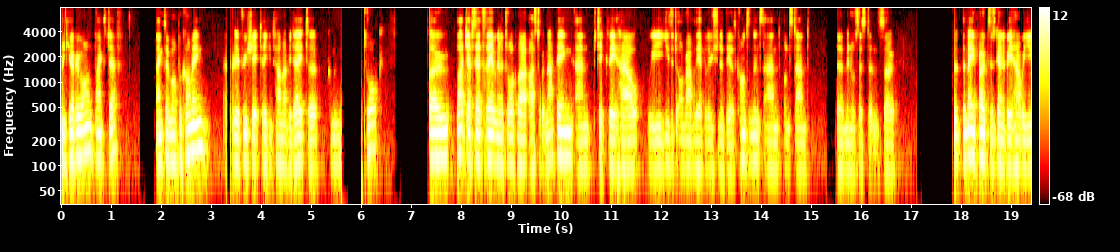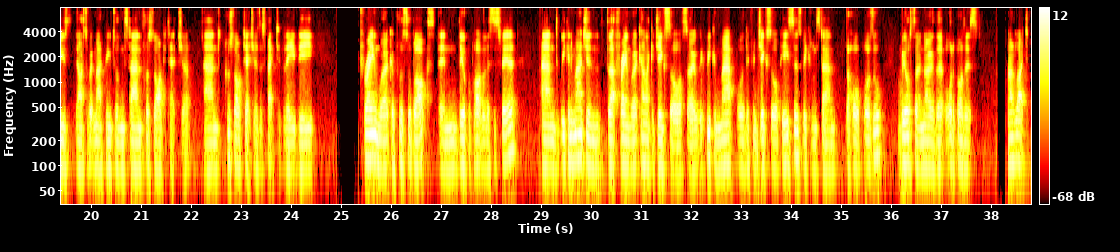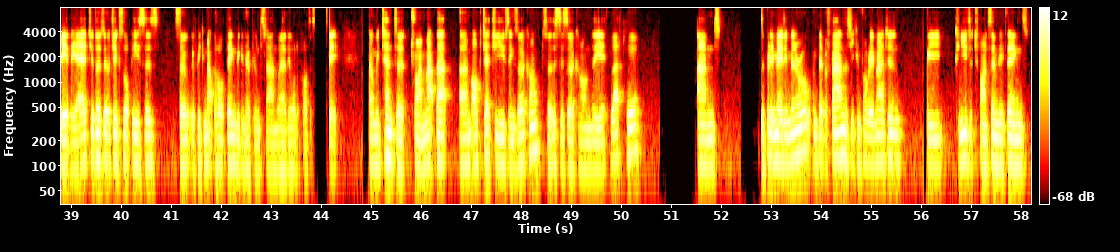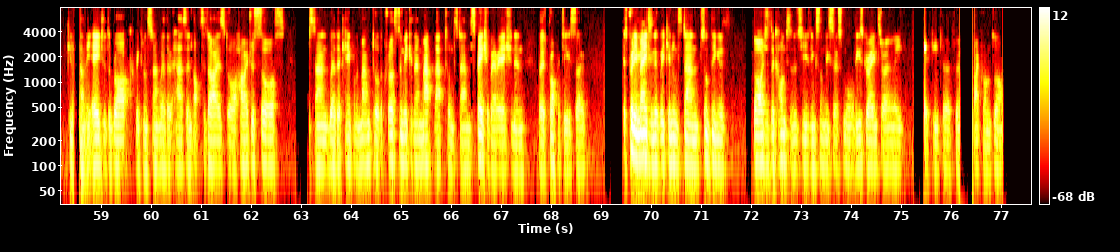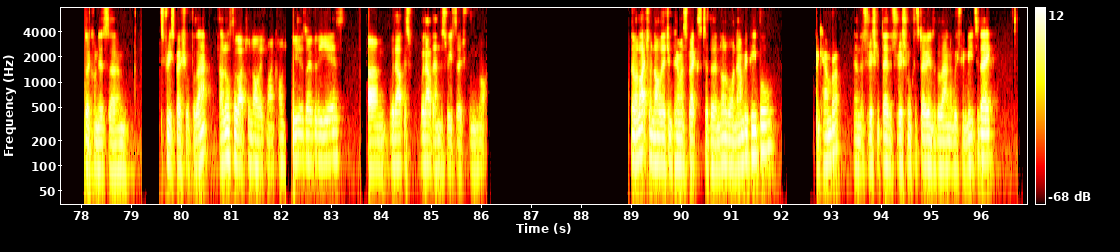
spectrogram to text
Thank you, everyone. Thanks, Geoff. Thanks, everyone, for coming. I really appreciate taking time every day to come and talk. So, like Geoff said, today we're going to talk about isotopic mapping and particularly how we use it to unravel the evolution of the Earth's continents and understand the mineral systems. So, the, the main focus is going to be how we use isotopic mapping to understand crustal architecture and crustal architecture is effectively the framework of crustal blocks in the upper part of the lithosphere. And we can imagine that framework kind of like a jigsaw. So if we can map all the different jigsaw pieces, we can understand the whole puzzle. We also know that ore deposits kind of like to be at the edge of those little jigsaw pieces. So if we can map the whole thing, we can hopefully understand where the ore deposits be. And we tend to try and map that um, architecture using zircon. So this is zircon on the left here. And it's a pretty amazing mineral. I'm a bit of a fan, as you can probably imagine. We can use it to find so many things. We can understand the age of the rock. We can understand whether it has an oxidized or hydrous source. Understand whether it came from the mantle or the crust, and we can then map that to understand the spatial variation in those properties. So it's pretty amazing that we can understand something as large as the continents using something so small. These grains are only 50 to 30 microns long. Zircon is um, it's pretty special for that. I'd also like to acknowledge my contributors over the years. Um, without this, without them, this research would not. So I'd like to acknowledge and pay my respects to the Ngunnawal Ngambri people in Canberra, and the traditional, they're the traditional custodians of the land on which we meet today.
